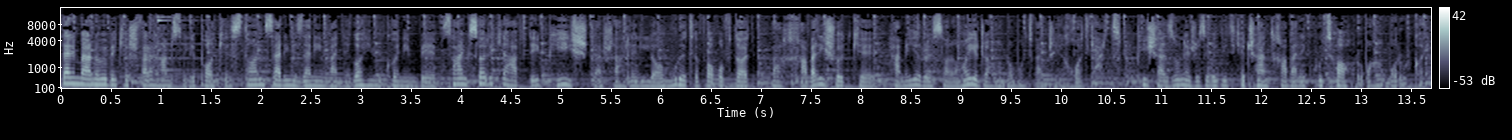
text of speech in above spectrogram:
در این برنامه به کشور همسایه پاکستان سری می‌زنیم و نگاهی می‌کنیم به سنگساری که هفته پیش در شهر لاهور اتفاق افتاد و خبری شد که همه رسانه های جهان را متوجه خود کرد. پیش از اون اجازه بدید که چند خبر کوتاه رو با هم مرور کنیم.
